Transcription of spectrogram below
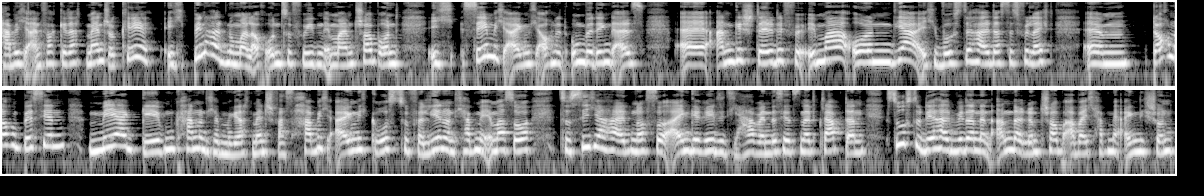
habe ich einfach gedacht, Mensch, okay, ich bin halt nun mal auch unzufrieden in meinem Job und ich sehe mich eigentlich auch nicht unbedingt als äh, Angestellte für immer und ja, ich wusste halt, dass das vielleicht ähm, doch noch ein bisschen mehr geben kann. Und ich habe mir gedacht, Mensch, was habe ich eigentlich groß zu verlieren? Und ich habe mir immer so zur Sicherheit noch so eingeredet, ja, wenn das jetzt nicht klappt, dann suchst du dir halt wieder einen anderen Job. Aber ich habe mir eigentlich schon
